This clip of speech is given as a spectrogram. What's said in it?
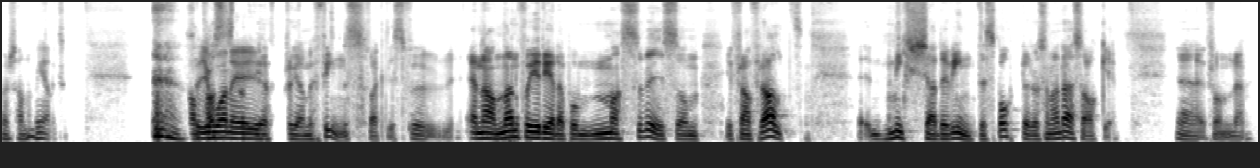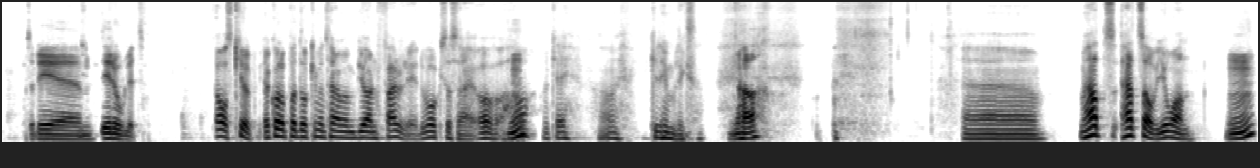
förrän han är med. Liksom. Så Johan är ju... att det programmet finns faktiskt. För en annan får ju reda på massvis om framförallt nischade vintersporter och sådana där saker eh, från det. Så det är, det är roligt. Ja, kul. Jag kollade på dokumentären om Björn Ferry. Det var också så här, oh, mm. okej, okay. ja, grym liksom. Ja. Uh, men hats, hats av Johan. Mm.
